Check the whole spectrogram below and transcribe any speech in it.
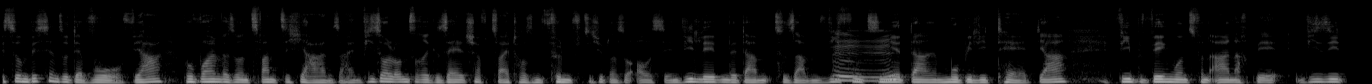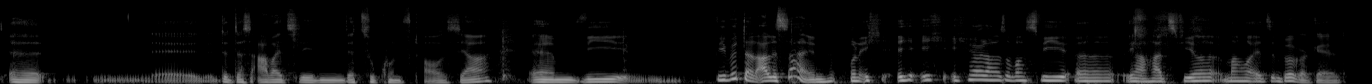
Ist so ein bisschen so der Wurf, ja? Wo wollen wir so in 20 Jahren sein? Wie soll unsere Gesellschaft 2050 oder so aussehen? Wie leben wir da zusammen? Wie funktioniert darin Mobilität, ja? Wie bewegen wir uns von A nach B? Wie sieht äh, äh, das Arbeitsleben der Zukunft aus, ja? Ähm, wie, wie wird das alles sein? Und ich, ich, ich, ich höre da sowas wie, äh, ja, Hartz IV machen wir jetzt im Bürgergeld.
